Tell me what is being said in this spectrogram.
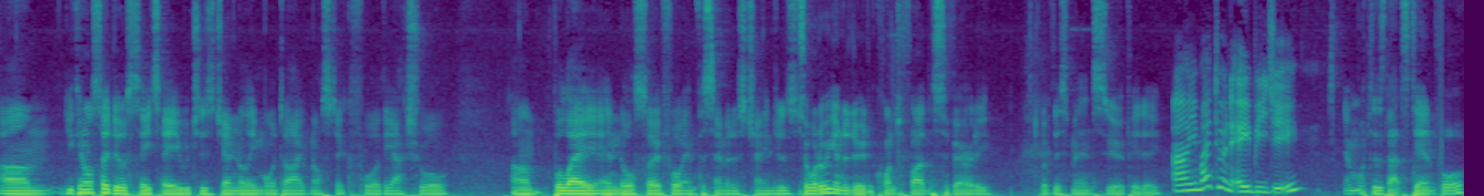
Um, you can also do a CT, which is generally more diagnostic for the actual um, bullae and also for emphysematous changes. So what are we going to do to quantify the severity of this man's COPD? Uh, you might do an ABG, And what does that stand for?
